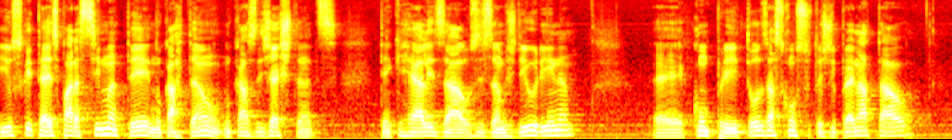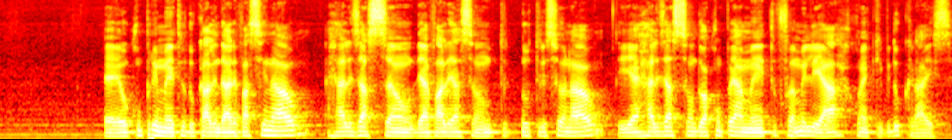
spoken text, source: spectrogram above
e os critérios para se manter no cartão, no caso de gestantes, tem que realizar os exames de urina, é, cumprir todas as consultas de pré-natal, é, o cumprimento do calendário vacinal, realização de avaliação nutricional e a realização do acompanhamento familiar com a equipe do CRAS.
